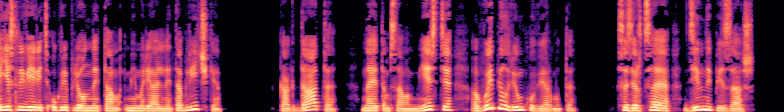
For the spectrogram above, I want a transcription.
Если верить укрепленной там мемориальной табличке, когда-то на этом самом месте выпил рюмку вермута, созерцая дивный пейзаж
